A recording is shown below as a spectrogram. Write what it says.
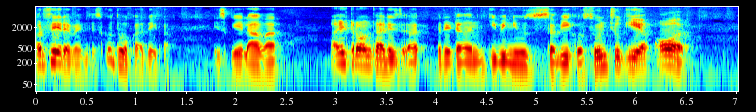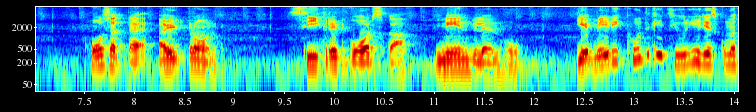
और फिर एवेंजर्स को धोखा देगा। इसके अलावा अल्ट्रॉन का रिटर्न की भी न्यूज़ सभी को सुन चुकी है, और हो सकता है अल्ट्रॉन सीक्रेट वॉर्स का मेन विलन हो। ये मेरी खुद की थ्योरी है, जिसको मैं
